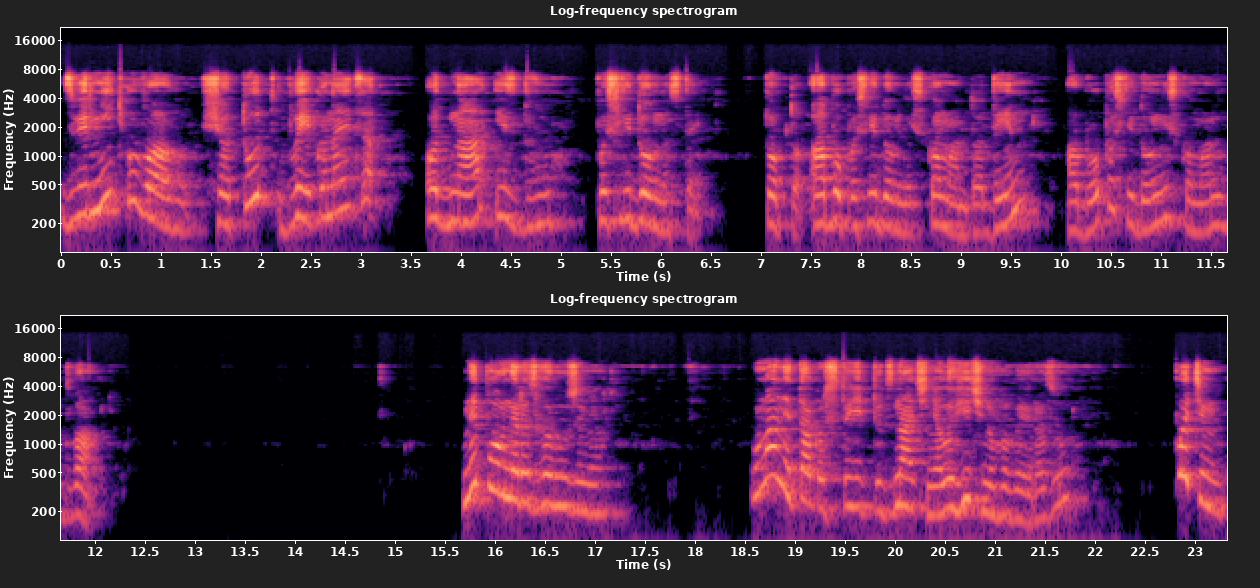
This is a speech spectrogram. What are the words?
Зверніть увагу, що тут виконається одна із двох послідовностей. Тобто або послідовність команд 1, або послідовність команд 2. Неповне розгалуження. У мене також стоїть тут значення логічного виразу. Потім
